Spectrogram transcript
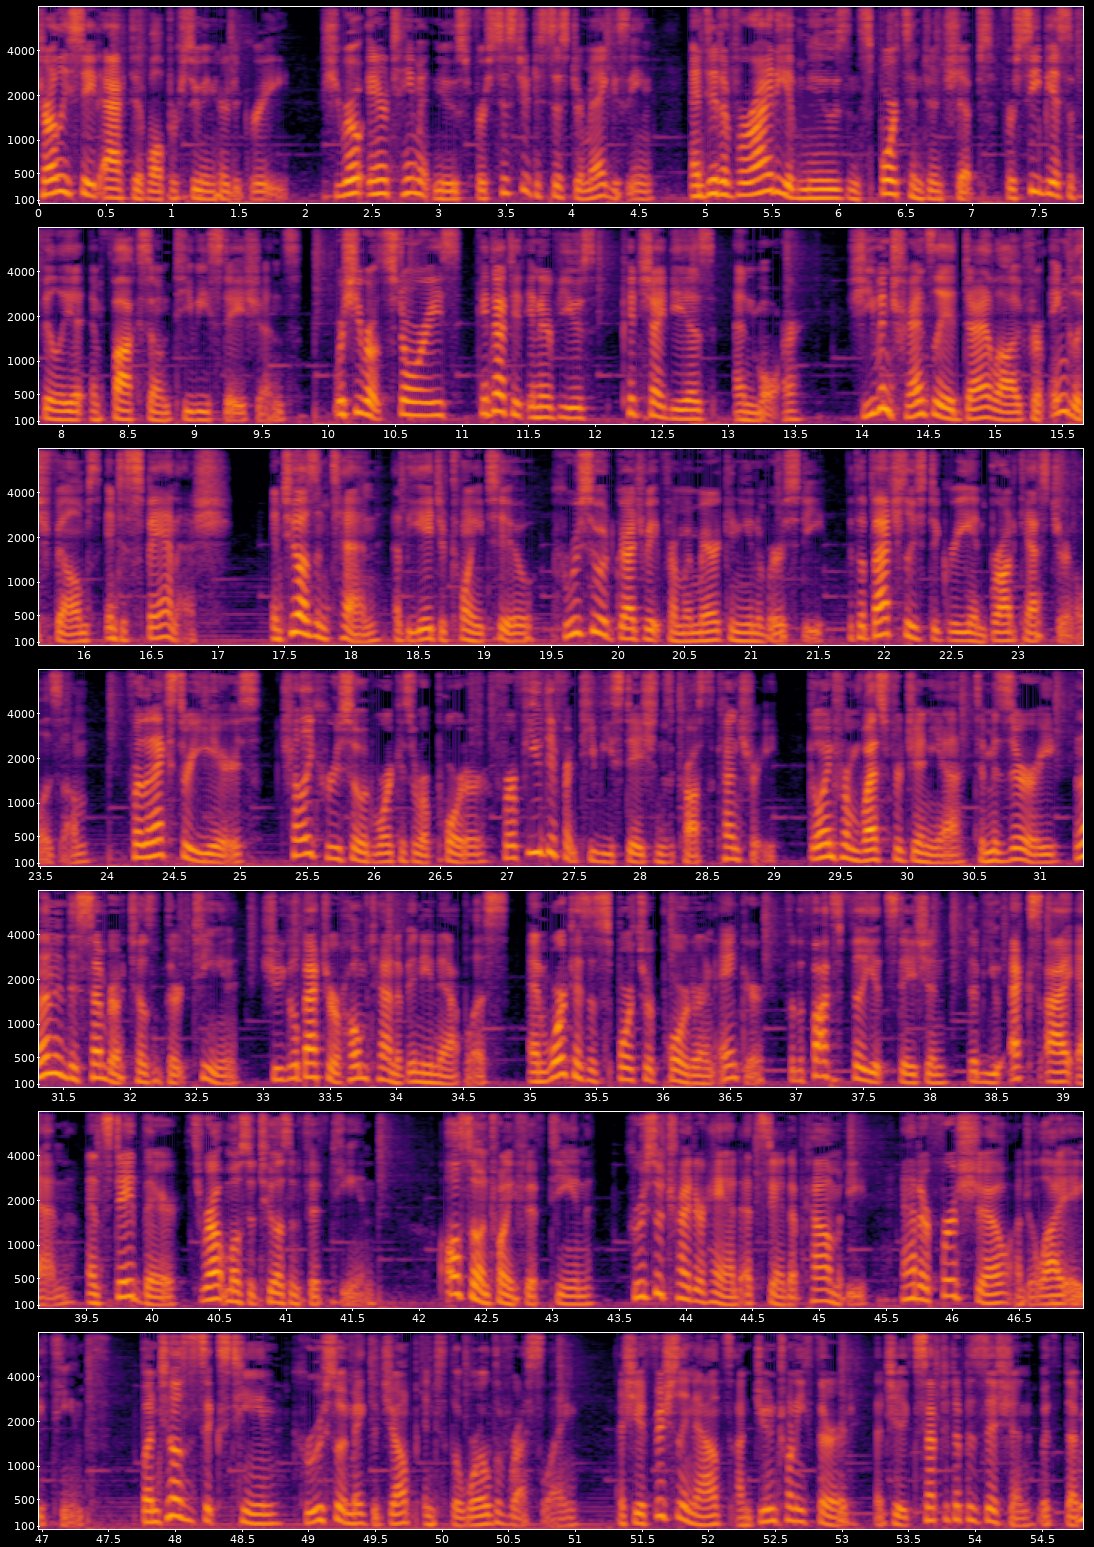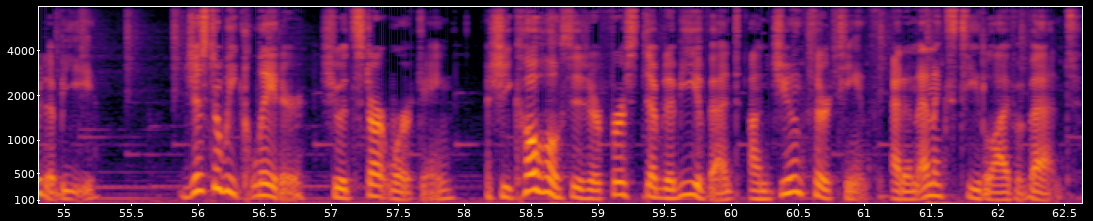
Charly stayed active while pursuing her degree. She wrote entertainment news for Sister to Sister magazine and did a variety of news and sports internships for CBS affiliate and Fox owned TV stations, where she wrote stories, conducted interviews, pitched ideas, and more. She even translated dialogue from English films into Spanish. In 2010, at the age of 22, Caruso would graduate from American University with a bachelor's degree in broadcast journalism. For the next three years, Charly Caruso would work as a reporter for a few different TV stations across the country, going from West Virginia to Missouri, and then in December of 2013, she would go back to her hometown of Indianapolis and worked as a sports reporter and anchor for the Fox affiliate station WXIN, and stayed there throughout most of 2015. Also in 2015, Caruso tried her hand at stand up comedy and had her first show on July 18th. But in 2016, Caruso would make the jump into the world of wrestling, as she officially announced on June 23rd that she accepted a position with WWE. Just a week later, she would start working, as she co hosted her first WWE event on June 13th at an NXT Live event.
